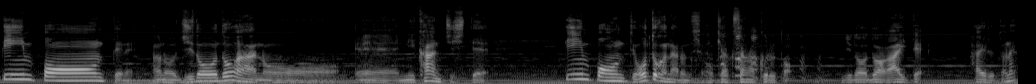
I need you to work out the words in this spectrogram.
ピンポーンってねあの自動ドアの、えーに感知してピンポーンって音が鳴るんですよ。お客さんが来ると。自動ドアが開いて入るとね。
